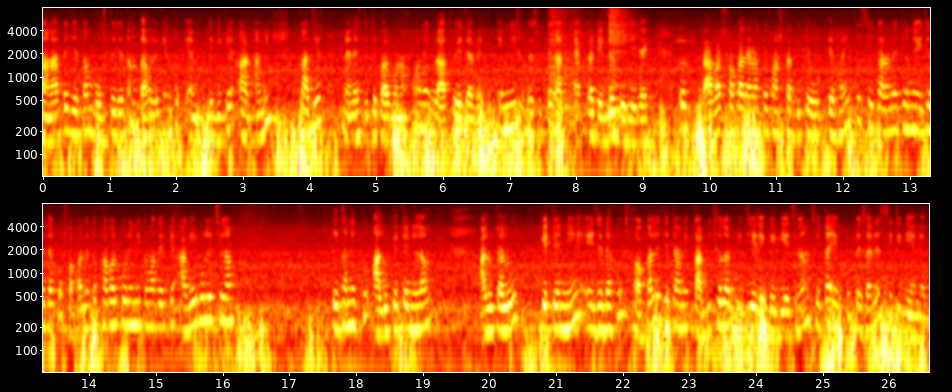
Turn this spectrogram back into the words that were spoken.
দাঁড়াতে যেতাম, বসতে যেতাম, তাহলে কিন্তু এদিকে আর আমি কাজের ম্যানেজ দিতে পারব না। অনেক রাত হয়ে যাবে। এমনি শুতে শুতে রাত একটা দেড়টার বেজে যায়। তো আবার সকালে আমাকে পাঁচটার দিকে উঠতে হয়। তো সেই কারণের জন্য এই যে দেখো, সকালে তো খাবার করিনি তোমাদেরকে আগেই বলেছিলাম। তো এখানে একটু আলু কেটে নিলাম। আলু টালু কেটে নিয়ে এই যে দেখো সকালে যেটা আমি কাবলি ছোলা ভিজিয়ে রেখে গিয়েছিলাম, সেটা একটু প্রেসারে সিটি দিয়ে নেব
